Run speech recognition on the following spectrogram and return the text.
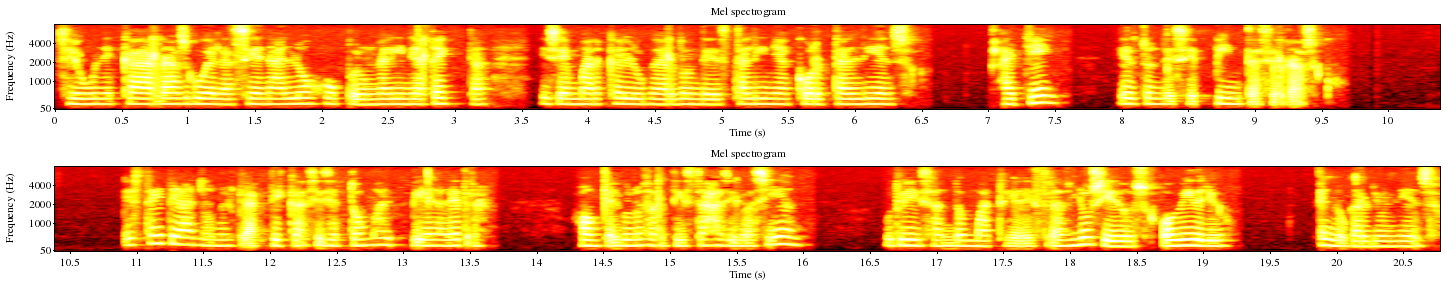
Se une cada rasgo de la escena al ojo por una línea recta y se marca el lugar donde esta línea corta el lienzo. Allí es donde se pinta ese rasgo. Esta idea no es práctica si se toma al pie de la letra, aunque algunos artistas así lo hacían utilizando materiales translúcidos o vidrio en lugar de un lienzo.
